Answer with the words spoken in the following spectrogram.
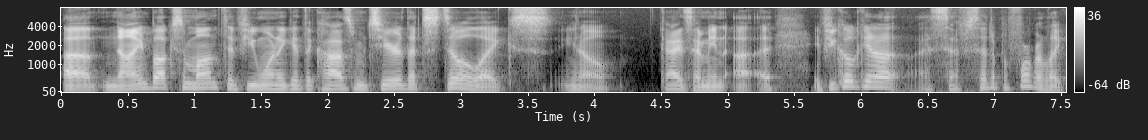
uh, nine bucks a month if you want to get the Cosmic tier. That's still like you know, guys. I mean, uh, if you go get a, I've said it before, but like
